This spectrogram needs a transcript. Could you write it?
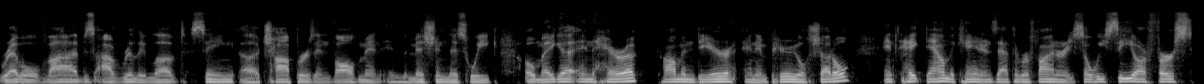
rebel vibes. I really loved seeing uh, Chopper's involvement in the mission this week. Omega and Hera commandeer an Imperial shuttle and take down the cannons at the refinery. So we see our first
